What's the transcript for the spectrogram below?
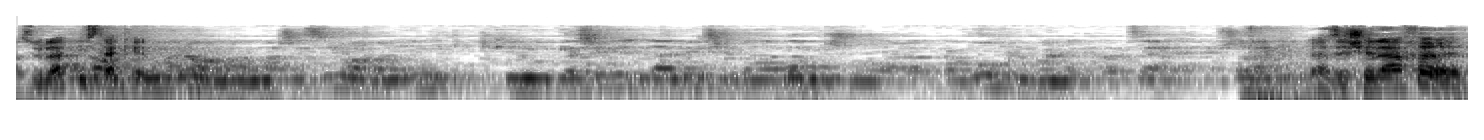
אז אולי תסתכל. לא, לא, מה- מה שעשינו, אבל אם, כאילו, קשה להבין שבן אדם שהוא הוא לא אבל זה, אפשר להגיד... אז זו שאלה אחרת.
